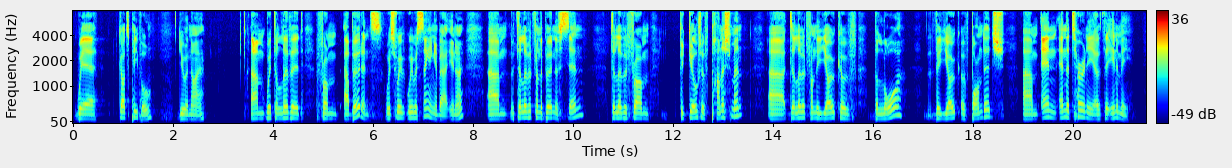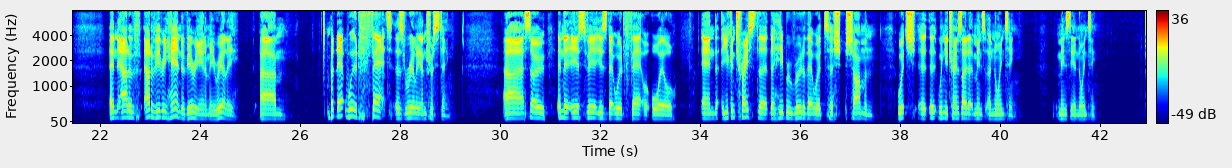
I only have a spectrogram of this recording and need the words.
where God's people, you and I, um, were delivered from our burdens, which we, we were singing about, you know. Um, delivered from the burden of sin, delivered from the guilt of punishment, uh, delivered from the yoke of the law, the yoke of bondage, um, and, and the tyranny of the enemy. And out of, out of every hand of every enemy, really. Um, but that word fat is really interesting. Uh, so in the ESV, it uses that word fat or oil. And you can trace the, the Hebrew root of that word to shemen, which, it, it, when you translate it, it means anointing. It means the anointing.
